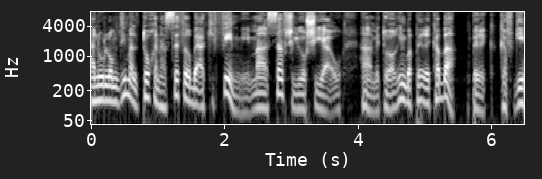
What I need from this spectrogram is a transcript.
אנו לומדים על תוכן הספר בעקיפין ממעשיו של יאשיהו, המתוארים בפרק הבא, פרק כ"ג.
